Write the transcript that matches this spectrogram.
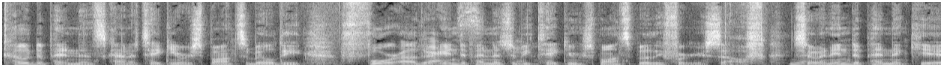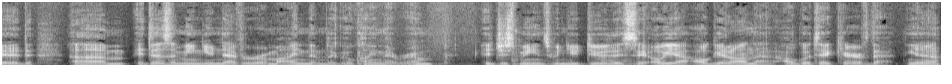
codependence kind of taking responsibility for other. Yes, Independence would be taking responsibility for yourself. So an independent kid, um, it doesn't mean you never remind them to go clean their room. It just means when you do, they say, "Oh yeah, I'll get on that. I'll go take care of that." You know,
